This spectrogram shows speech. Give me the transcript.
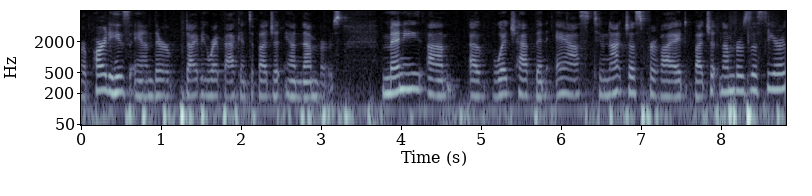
or parties, and they're diving right back into budget and numbers. Many um, of which have been asked to not just provide budget numbers this year,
